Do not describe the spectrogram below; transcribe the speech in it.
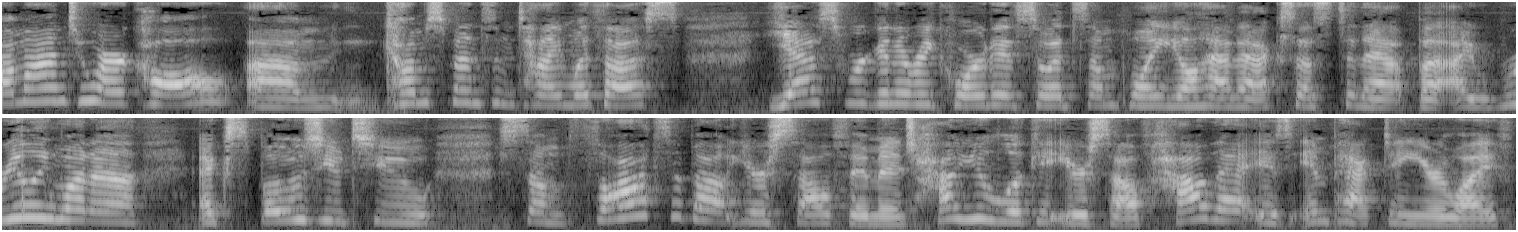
Come on to our call. Um, come spend some time with us. Yes, we're going to record it, so at some point you'll have access to that, but I really want to expose you to some thoughts about your self image, how you look at yourself, how that is impacting your life,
